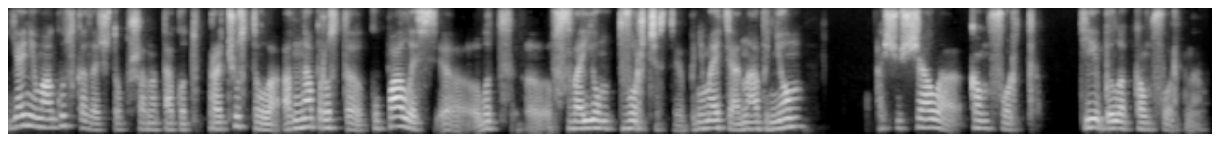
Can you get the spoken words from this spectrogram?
я не могу сказать, что уж она так вот прочувствовала, она просто купалась э, вот э, в своем творчестве, понимаете, она в нем ощущала комфорт ей было комфортно.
